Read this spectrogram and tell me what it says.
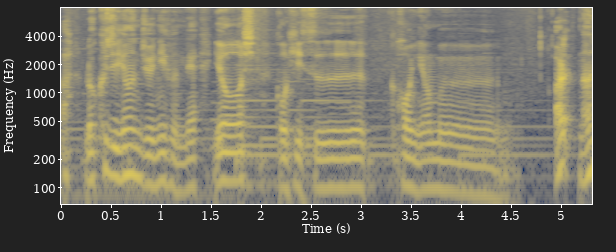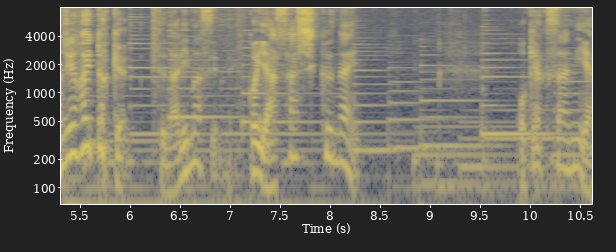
か。あ6時42分ね。よしコーヒー吸う本読む。あれ？何時に入ったっけ？ってなりますよね。これ優しくない。お客さんに優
